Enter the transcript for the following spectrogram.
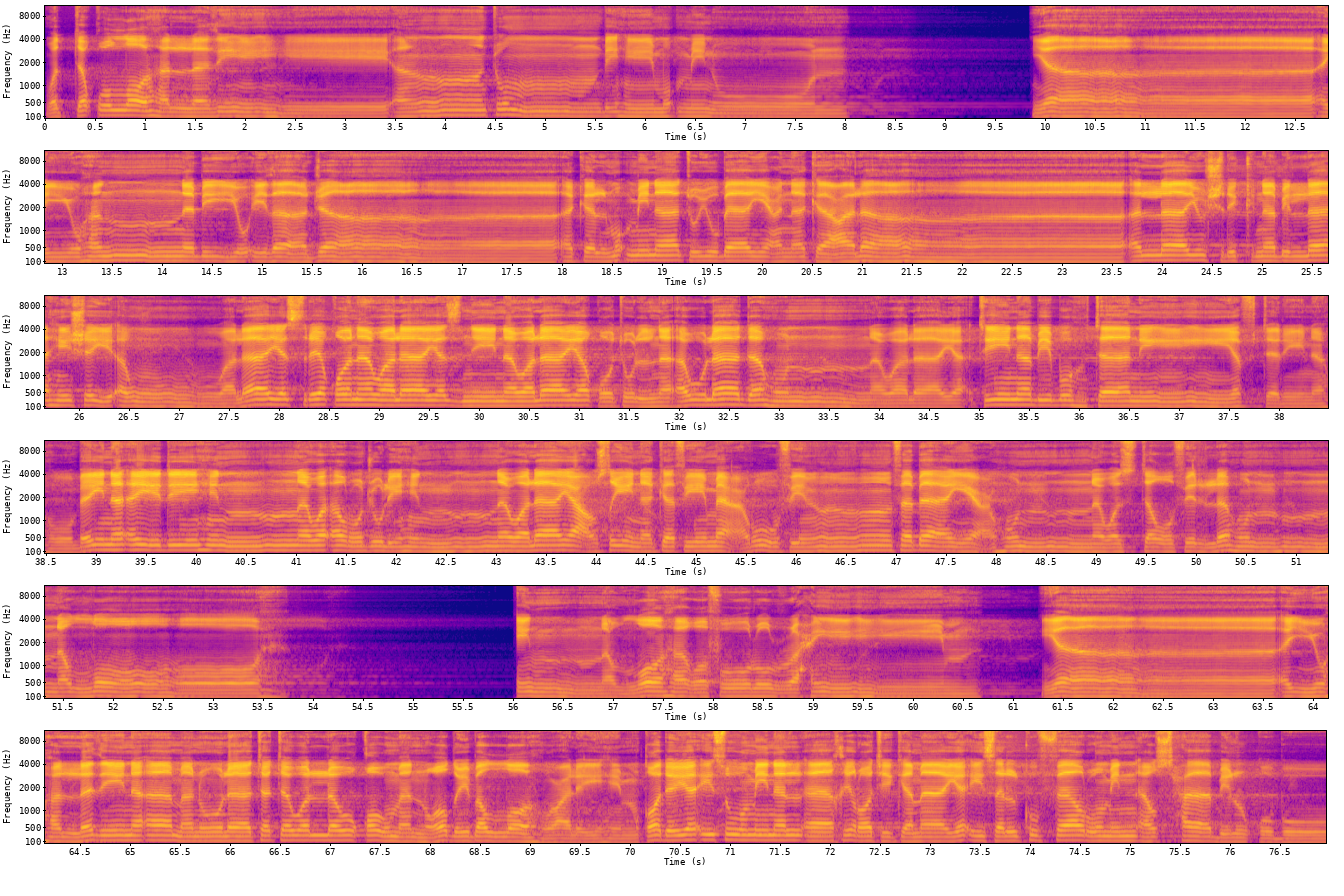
واتقوا الله الذي أنتم به مؤمنون. يا أيها النبي إذا جاءك المؤمنات يبايعنك على ألا يشركن بالله شيئا ولا يسرقن ولا يزنين ولا يقتلن أولادهن ولا يأتين ببهتان يفترينه بين أيديهن وأرجلهن ولا يعصينك في معروف فبايعهن واستغفر لهن الله. إن الله غفور رحيم. يا أيها الذين آمنوا لا تتولوا قوما غضب الله عليهم قد يئسوا من الآخرة كما يئس الكفار من أصحاب القبور.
